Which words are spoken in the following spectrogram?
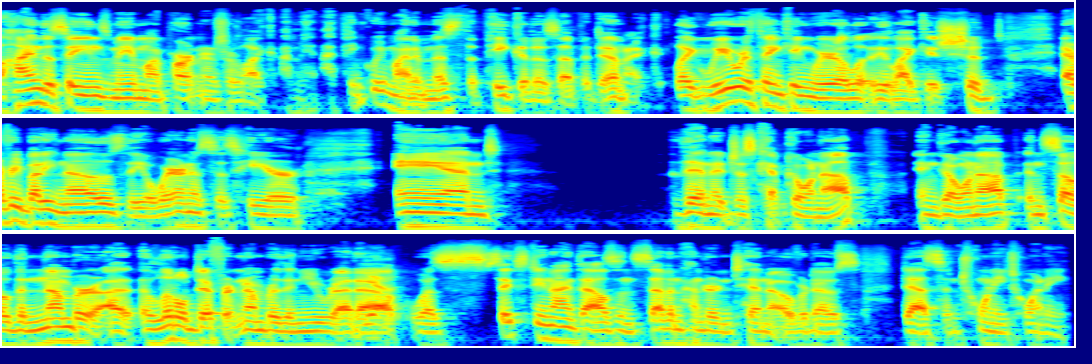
behind the scenes, me and my partners are like, I mean, I think we might have missed the peak of this epidemic. Like we were thinking we were like it should. Everybody knows the awareness is here, and then it just kept going up and going up. And so the number, a, little different number than you read yeah. out, was 69,710 overdose deaths in 2020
